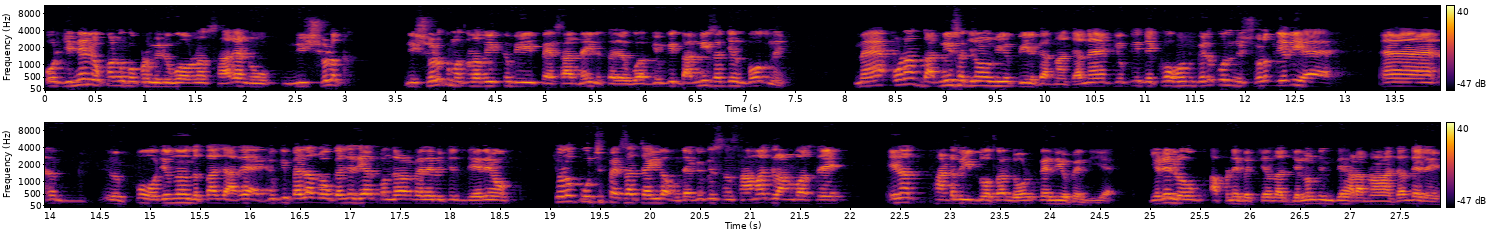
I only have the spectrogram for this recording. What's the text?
ਔਰ ਜਿੰਨੇ ਲੋਕਾਂ ਨੂੰ ਕੂਪਨ ਮਿਲੂਗਾ ਉਹਨਾਂ ਸਾਰਿਆਂ ਨੂੰ ਨਿਸ਼ੁਲਕ ਨਿਸ਼ੁਲਕ ਮਤਲਬ ਇੱਕ ਵੀ ਪੈਸਾ ਨਹੀਂ ਦਿੱਤਾ ਜਾਊਗਾ ਕਿਉਂਕਿ ਦਾਨੀ ਸੱਜਣ ਬਹੁਤ ਨੇ। ਮੈਂ ਉਹਨਾਂ ਦਾਨੀ ਸੱਜਣਾਂ ਨੂੰ ਵੀ ਅਪੀਲ ਕਰਨਾ ਚਾਹੁੰਦਾ ਹਾਂ, ਕਿਉਂਕਿ ਦੇਖੋ ਹੁਣ ਬਿਲਕੁਲ ਨਿਸ਼ੁਲਕ ਜਿਹੜੀ ਹੈ ਭੋਜਨ ਦਿੱਤਾ ਜਾ ਰਿਹਾ ਹੈ, ਕਿਉਂਕਿ ਪਹਿਲਾਂ ਲੋਕ ਕਹਿੰਦੇ ਸੀ, ਯਾਰ 15 ਰੁਪਏ ਦੇ ਵਿੱਚ ਦੇ ਰਹੇ ਹੋ। ਚਲੋ ਕੁਝ ਪੈਸਾ ਚਾਹੀਦਾ ਹੁੰਦਾ ਕਿਉਂਕਿ ਸੰਸਥਾਵਾਂ ਚਲਾਉਣ ਵਾਸਤੇ ਇਹਨਾਂ ਫੰਡ ਦੀ ਦੋ ਤਾਂ ਲੋੜ ਪੈਂਦੀ ਹੋ ਪੈਂਦੀ ਹੈ। ਜਿਹੜੇ ਲੋਕ ਆਪਣੇ ਬੱਚਿਆਂ ਦਾ ਜਨਮ ਦਿਨ ਦਿਹਾੜਾ ਮਨਾਉਣਾ ਚਾਹੁੰਦੇ ਨੇ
